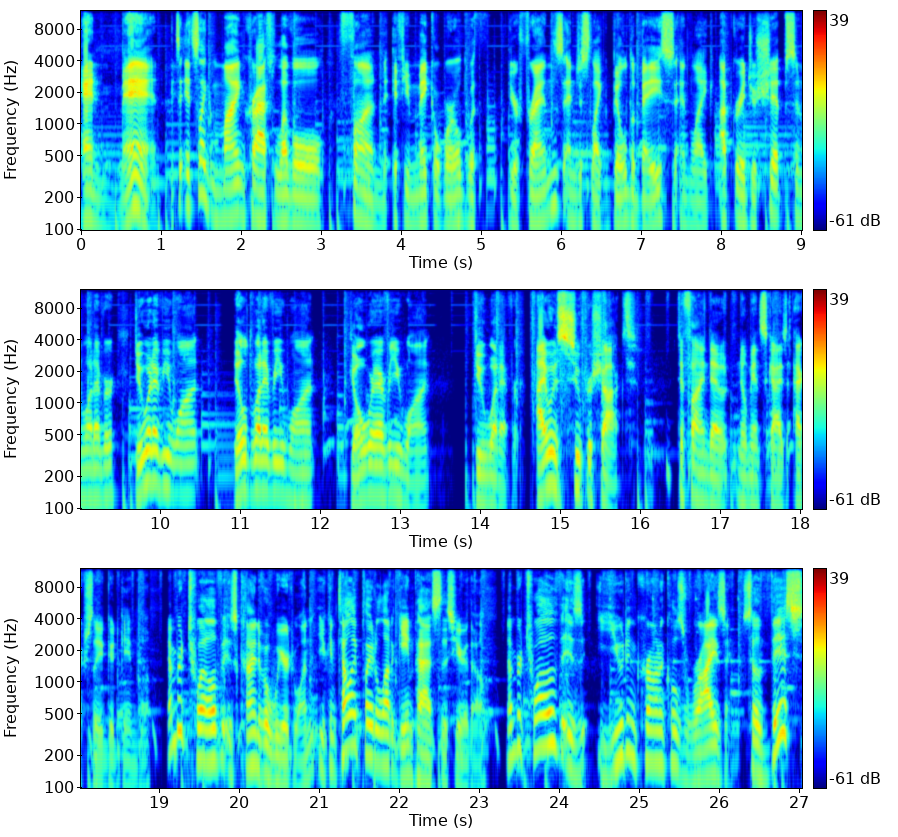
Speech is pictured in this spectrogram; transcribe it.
And man, it's, it's like Minecraft level fun if you make a world with your friends and just like build a base and like upgrade your ships and whatever. Do whatever you want, build whatever you want, go wherever you want, do whatever. I was super shocked to find out No Man's Sky is actually a good game though. Number 12 is kind of a weird one. You can tell I played a lot of Game Pass this year though. Number 12 is Eiyuden Chronicles Rising. So this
